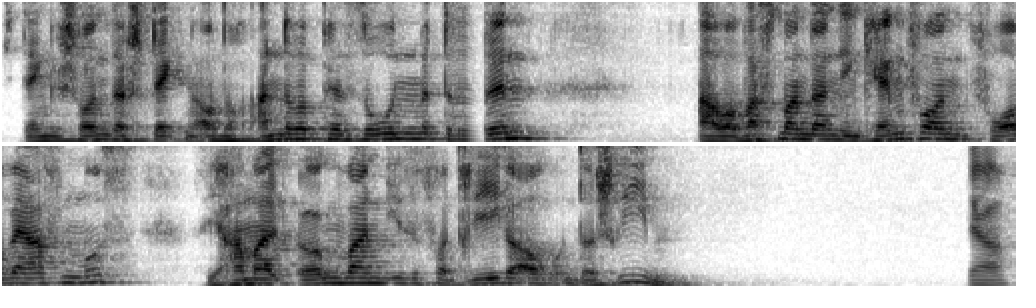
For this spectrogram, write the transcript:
Ich denke schon, da stecken auch noch andere Personen mit drin. Aber was man dann den Kämpfern vorwerfen muss, sie haben halt irgendwann diese Verträge auch unterschrieben. Ja.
